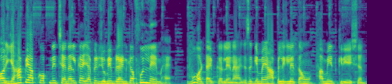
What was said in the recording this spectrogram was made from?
और यहाँ पे आपको अपने चैनल का या फिर जो भी ब्रांड का फुल नेम है, वो टाइप कर लेना है। जैसे कि मैं यहाँ पे लिख लेता हूँ अमित क्रिएशन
